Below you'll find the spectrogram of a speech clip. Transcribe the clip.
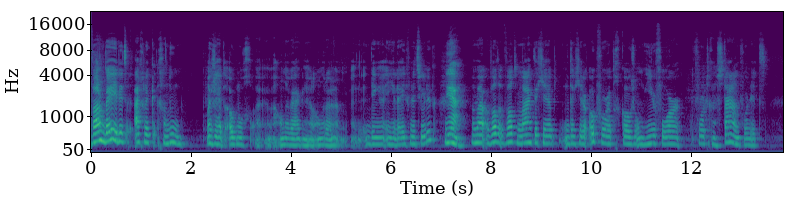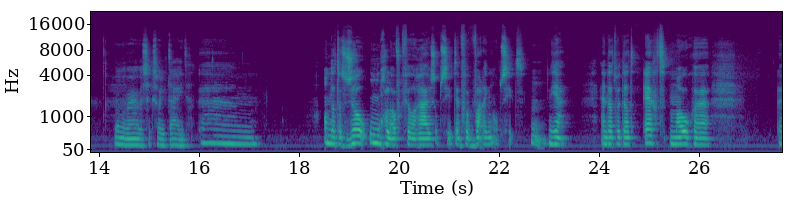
Waarom ben je dit eigenlijk gaan doen? Want je hebt ook nog eh, ander werk en andere eh, dingen in je leven natuurlijk. Ja, Maar wat, wat maakt dat je, hebt, dat je er ook voor hebt gekozen om hiervoor voor te gaan staan, voor dit onderwerp seksualiteit? ehm, omdat er zo ongelooflijk veel ruis op zit en verwarring op zit. Hm. Ja, en dat we dat echt mogen eh,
